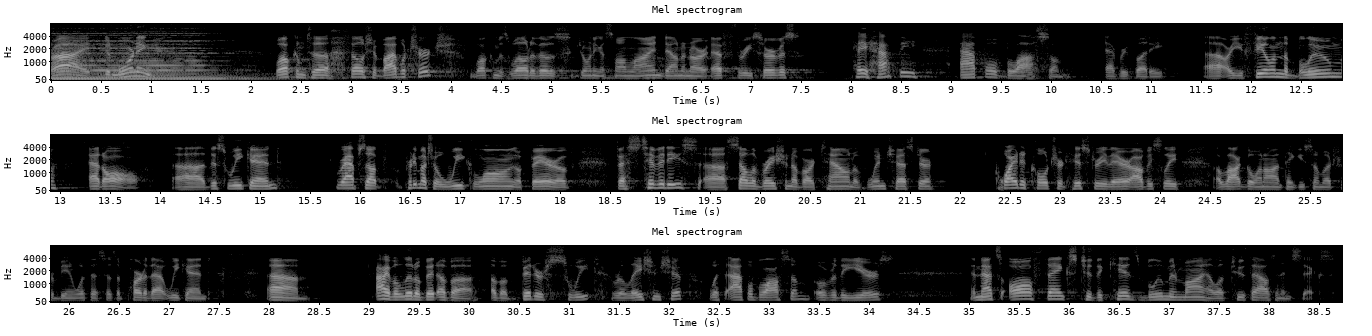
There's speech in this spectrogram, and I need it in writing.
Right. Good morning. Welcome to Fellowship Bible Church. Welcome as well to those joining us online down in our F3 service. Hey, happy apple blossom, everybody. Uh, are you feeling the bloom at all? Uh, this weekend wraps up pretty much a week long affair of festivities, uh, celebration of our town of Winchester. Quite a cultured history there. Obviously, a lot going on. Thank you so much for being with us as a part of that weekend. Um, I have a little bit of a, of a bittersweet relationship with Apple Blossom over the years, and that's all thanks to the Kids Bloomin' Mile of 2006.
